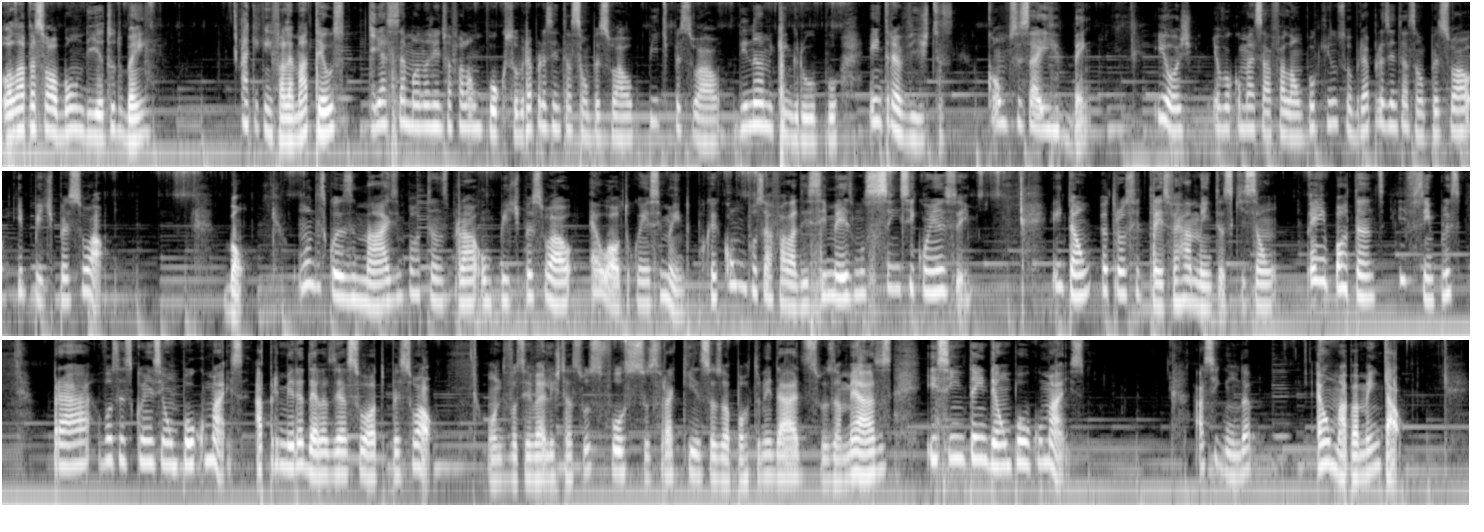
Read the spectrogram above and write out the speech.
Olá pessoal, bom dia, tudo bem? Aqui quem fala é Matheus e essa semana a gente vai falar um pouco sobre apresentação pessoal, pitch pessoal, dinâmica em grupo, entrevistas, como se sair bem. E hoje eu vou começar a falar um pouquinho sobre apresentação pessoal e pitch pessoal. Bom, uma das coisas mais importantes para um pitch pessoal é o autoconhecimento, porque como você vai falar de si mesmo sem se conhecer? Então, eu trouxe três ferramentas que são bem importantes e simples para você se conhecer um pouco mais. A primeira delas é a sua auto pessoal, onde você vai listar suas forças, suas fraquezas, suas oportunidades, suas ameaças e se entender um pouco mais. A segunda é um mapa mental.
